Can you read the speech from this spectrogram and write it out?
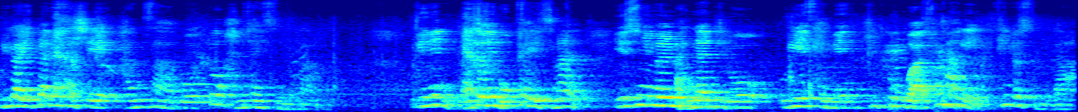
우리가 있다는 사실에 감사하고 또 감사했습니다. 우리는 여전히 목자이지만 예수님을 만난 뒤로 우리의 삶엔 기쁨과 소망이 생겼습니다.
